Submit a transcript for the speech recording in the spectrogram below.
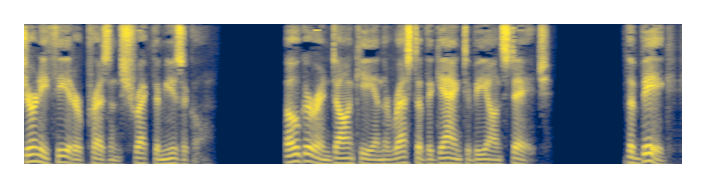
Journey Theatre presents Shrek the Musical. Ogre and Donkey and the rest of the gang to be on stage. The big,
